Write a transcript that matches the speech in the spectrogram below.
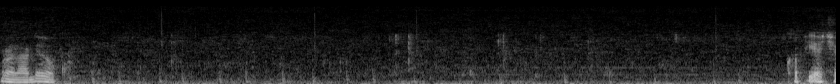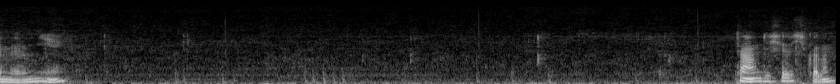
Buralarda yok. Kapıyı açamıyorum. Niye? Tamam dışarı çıkalım.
